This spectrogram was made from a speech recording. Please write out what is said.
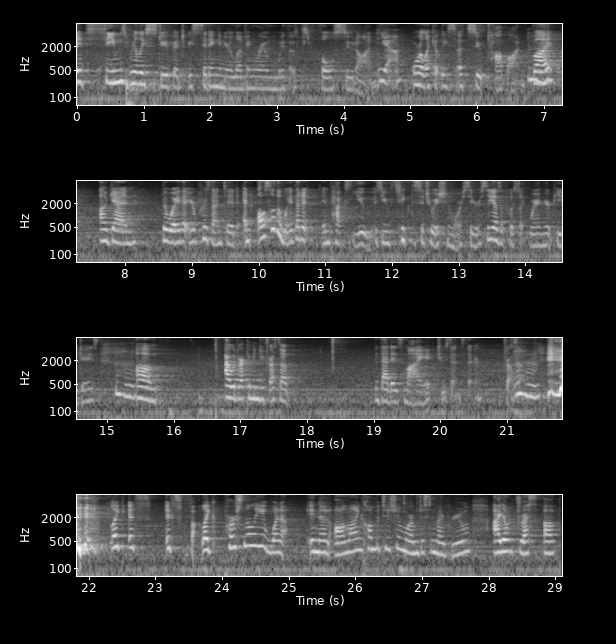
It seems really stupid to be sitting in your living room with a full suit on. Yeah. Or like at least a suit top on. But again, the way that you're presented and also the way that it impacts you is you take the situation more seriously as opposed to like wearing your PJs. Mm-hmm. Um, I would recommend you dress up. That is my two cents there. Dress up. Mm-hmm. Like it's it's fu- like personally when in an online competition where I'm just in my room, I don't dress up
